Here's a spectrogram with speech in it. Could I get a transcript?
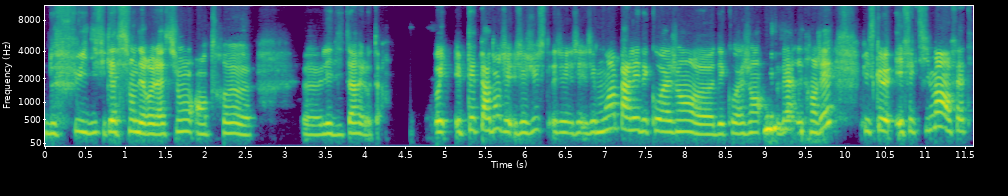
de, fluidification des relations entre l'éditeur et l'auteur. Oui, et peut-être, pardon, j'ai juste, j'ai moins parlé des co-agents, euh, des co-agents vers l'étranger, puisque effectivement, en fait,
